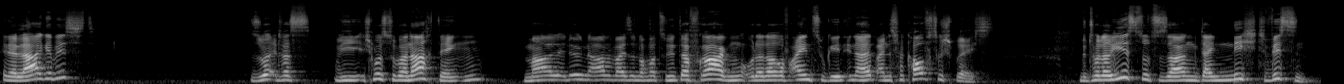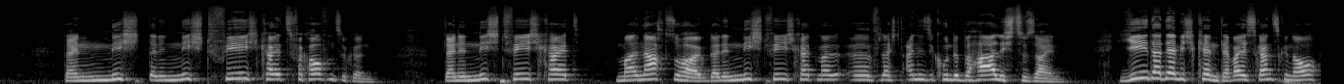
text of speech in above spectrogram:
in der Lage bist, so etwas wie, ich muss drüber nachdenken, mal in irgendeiner Art und Weise nochmal zu hinterfragen oder darauf einzugehen innerhalb eines Verkaufsgesprächs. Du tolerierst sozusagen dein Nichtwissen dein nicht, deine Nichtfähigkeit verkaufen zu können, deine Nichtfähigkeit mal nachzuhaken, deine Nichtfähigkeit mal äh, vielleicht eine Sekunde beharrlich zu sein. Jeder, der mich kennt, der weiß ganz genau,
